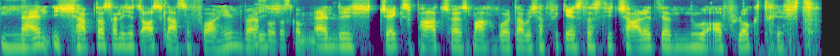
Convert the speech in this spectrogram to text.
Nein, ich habe das eigentlich jetzt ausgelassen vorhin, weil so, ich eigentlich Jacks Part zuerst machen wollte, aber ich habe vergessen, dass die Charlotte ja nur auf Locke trifft.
